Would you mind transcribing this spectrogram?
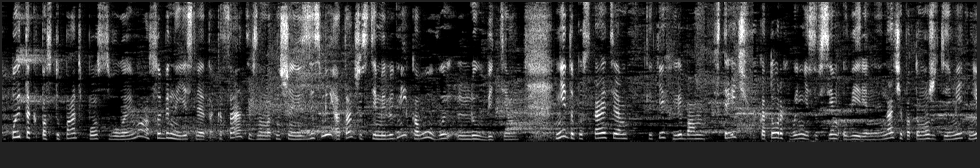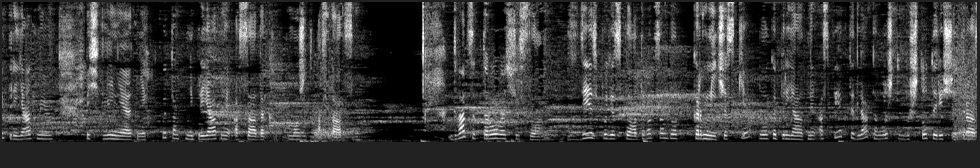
попыток поступать по-своему, особенно если это касается взаимоотношений с детьми, а также с теми людьми, кого вы любите. Не допускайте каких-либо встреч, в которых вы не совсем уверены, иначе потом можете иметь неприятные впечатления от них, какой-то неприятный осадок может остаться. 22 числа. Здесь будет складываться кармические, благоприятные аспекты для того, чтобы что-то решить. Раз,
